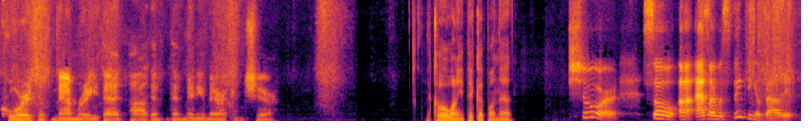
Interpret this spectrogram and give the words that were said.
chords of memory that uh, that that many Americans share. Nicole, why don't you pick up on that? Sure. So uh, as I was thinking about it,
